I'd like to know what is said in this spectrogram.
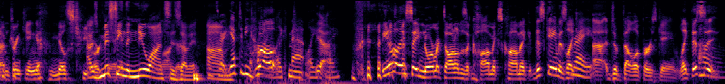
And I'm drinking Mill Street. I was Organic missing the nuances lager. of it. That's Um, right. You have to be high well, like Matt while you yeah. play. you know how they say Norm Macdonald is a comics comic? This game is like Right. a developer's game. Like this, is, Oh.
